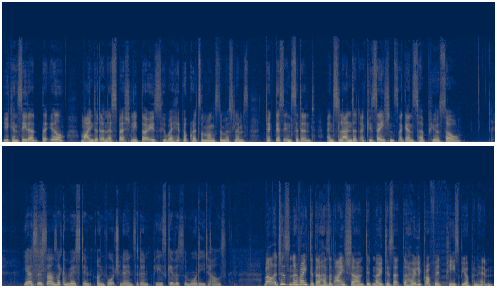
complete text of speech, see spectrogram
you can see that the ill minded and especially those who were hypocrites amongst the Muslims took this incident and slandered accusations against her pure soul. Yes, it sounds like a most in- unfortunate incident. Please give us some more details. Well, it is narrated that Hazrat Aisha did notice that the Holy Prophet, peace be upon him,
